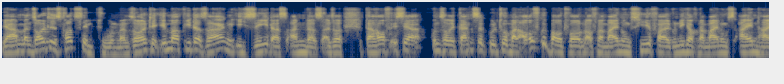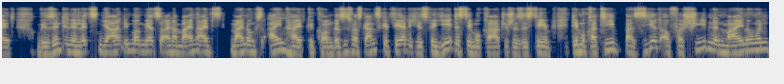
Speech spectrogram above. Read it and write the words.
Ja, man sollte es trotzdem tun. Man sollte immer wieder sagen, ich sehe das anders. Also darauf ist ja unsere ganze Kultur mal aufgebaut worden, auf einer Meinungsvielfalt und nicht auf einer Meinungseinheit. Und wir sind in den letzten Jahren immer mehr zu einer Meinheit, Meinungseinheit gekommen. Das ist was ganz Gefährliches für jedes demokratische System. Demokratie basiert auf verschiedenen Meinungen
